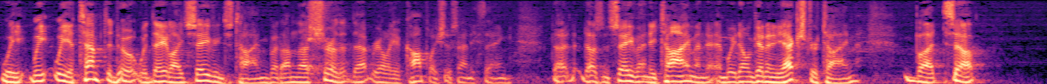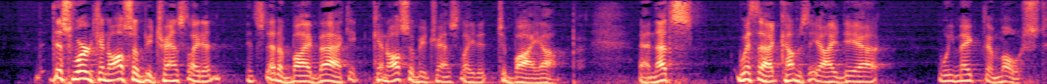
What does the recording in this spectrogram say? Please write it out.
we, we, we attempt to do it with daylight savings time, but I'm not sure that that really accomplishes anything. That doesn't save any time, and, and we don't get any extra time. But uh, this word can also be translated, instead of buy back, it can also be translated to buy up. And that's, with that comes the idea we make the most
